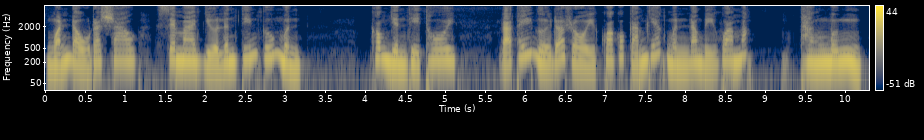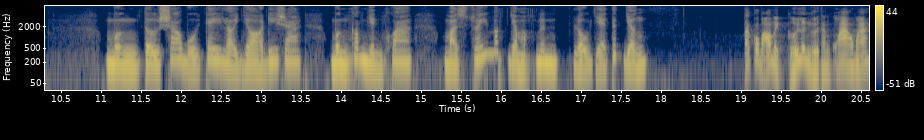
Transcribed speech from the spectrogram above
ngoảnh đầu ra sau, xem ai vừa lên tiếng cứu mình. Không nhìn thì thôi, đã thấy người đó rồi, Khoa có cảm giác mình đang bị qua mắt. Thằng Mừng! Mừng từ sau bụi cây lòi dò đi ra, Mừng không nhìn Khoa, mà xoáy mắt vào mặt Ninh, lộ vẻ tức giận. Ta có bảo mày cưỡi lên người thằng Khoa không hả?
